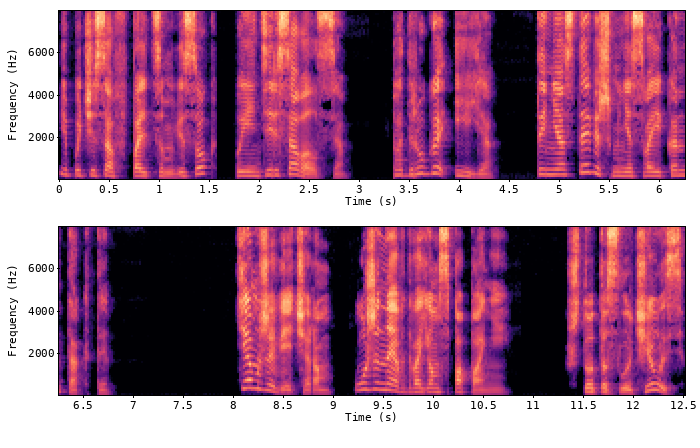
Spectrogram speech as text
и почесав пальцем висок, поинтересовался. «Подруга Ия, ты не оставишь мне свои контакты?» Тем же вечером, ужиная вдвоем с папаней. «Что-то случилось?»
